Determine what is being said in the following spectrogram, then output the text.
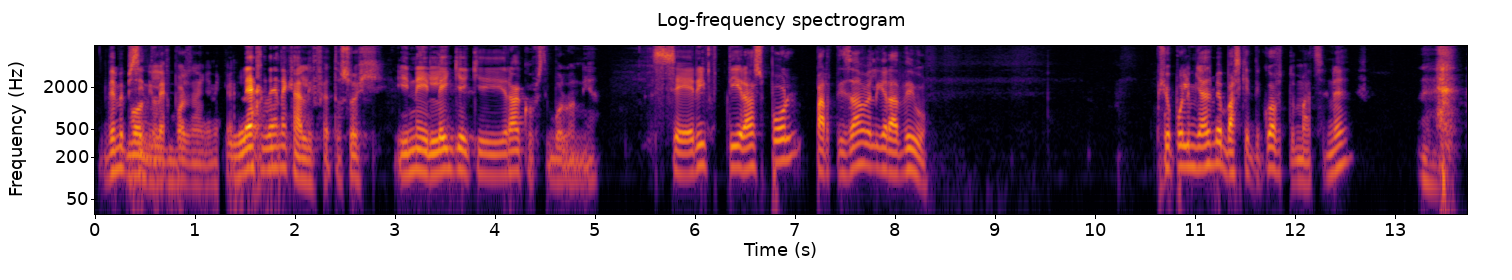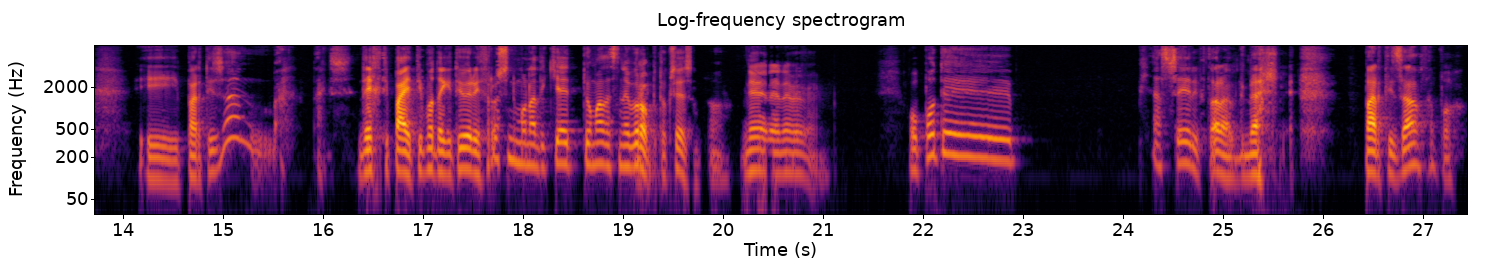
Δεν με ψήνει η Λέχ πώς να γίνει. Η Λέχ δεν είναι καλή φέτος, όχι. Είναι η Λέγκια και η Ράκοφ στην Πολωνία. Σερίφ Τύρασπολ, Παρτιζάν Βελιγραδίου. Πιο πολύ μοιάζει με μπασκετικό αυτό το μάτς, ναι. ναι. η Παρτιζάν εντάξει, δεν χτυπάει τίποτα γιατί ο Ερυθρός είναι η μοναδική ομάδα στην Ευρώπη. Ναι. Το ξέρεις αυτό. Ναι, ναι, ναι, βέβαια. Οπότε. Ποια σερίφ τώρα από την άλλη. Παρτιζάν θα πω.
